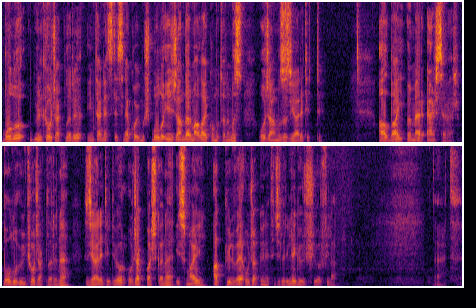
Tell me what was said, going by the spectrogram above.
Bolu Ülke Ocakları internet sitesine koymuş. Bolu İl Jandarma Alay Komutanımız ocağımızı ziyaret etti. Albay Ömer Ersever Bolu Ülke Ocakları'nı ziyaret ediyor. Ocak Başkanı İsmail Akgül ve ocak yöneticileriyle görüşüyor filan. Evet.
